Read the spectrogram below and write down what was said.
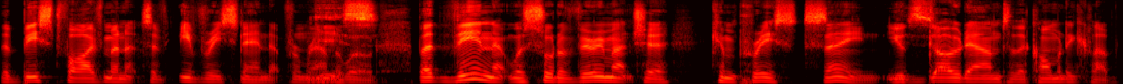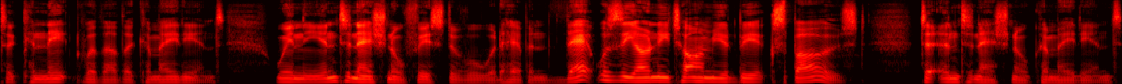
the best five minutes of every stand up from around the world. But then it was sort of very much a compressed scene. You Yes. go down to the comedy club to connect with other comedians. When the international festival would happen, that was the only time you'd be exposed to international comedians.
